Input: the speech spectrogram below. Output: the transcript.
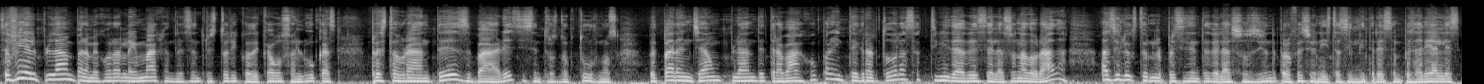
se fija el plan para mejorar la imagen del centro histórico de Cabo San Lucas. Restaurantes, bares y centros nocturnos preparan ya un plan de trabajo para integrar todas las actividades de la zona dorada. Así lo externó el presidente de la Asociación de Profesionistas y Líderes Empresariales,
